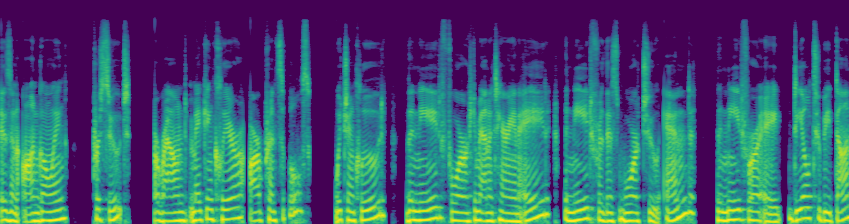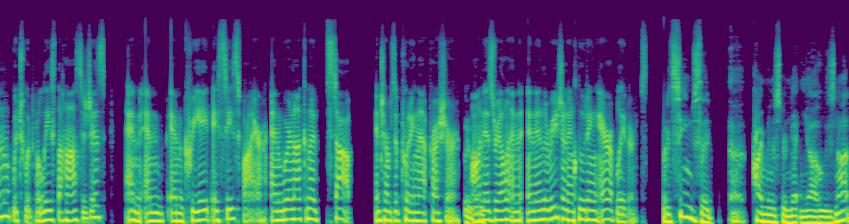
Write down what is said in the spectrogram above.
is an ongoing pursuit around making clear our principles, which include the need for humanitarian aid, the need for this war to end, the need for a deal to be done, which would release the hostages and and and create a ceasefire. And we're not going to stop in terms of putting that pressure on Israel and, and in the region, including Arab leaders. But it seems that uh, Prime Minister Netanyahu is not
